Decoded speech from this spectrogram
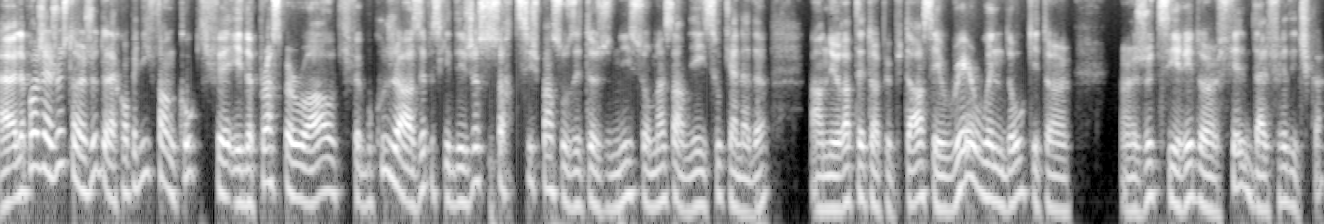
Euh, le prochain jeu, c'est un jeu de la compagnie Funko qui fait, et de Prosper Wall qui fait beaucoup jaser parce qu'il est déjà sorti, je pense, aux États-Unis, sûrement s'en vient ici au Canada, en Europe peut-être un peu plus tard. C'est Rear Window, qui est un, jeu tiré d'un film d'Alfred Hitchcock.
